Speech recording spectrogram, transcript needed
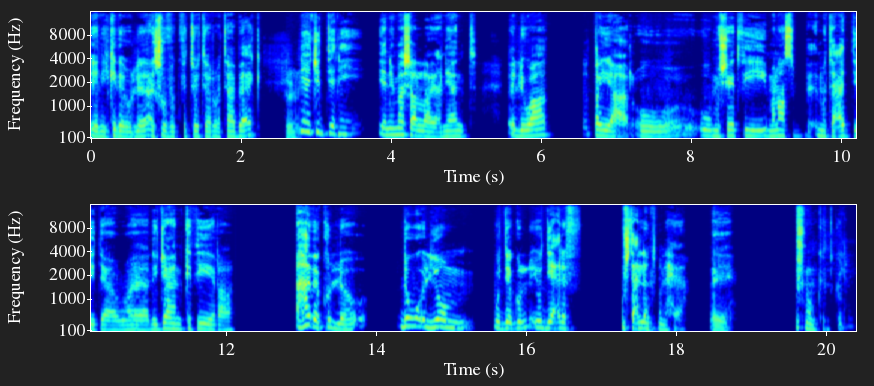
يعني كذا ولا أشوفك في تويتر وأتابعك. يا جد يعني يعني ما شاء الله يعني أنت لواء طيار و... ومشيت في مناصب متعددة ولجان كثيرة هذا كله لو اليوم ودي أقول ودي أعرف وش تعلمت من الحياة إيه. وش ممكن تقول لي؟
